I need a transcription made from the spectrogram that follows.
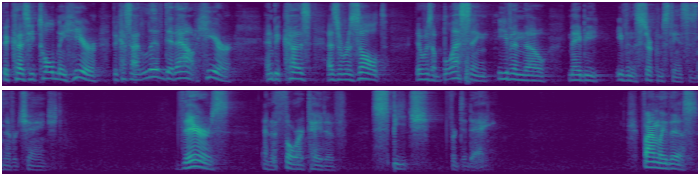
because He told me here, because I lived it out here, and because as a result, there was a blessing, even though maybe even the circumstances never changed. There's an authoritative speech for today. Finally, this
